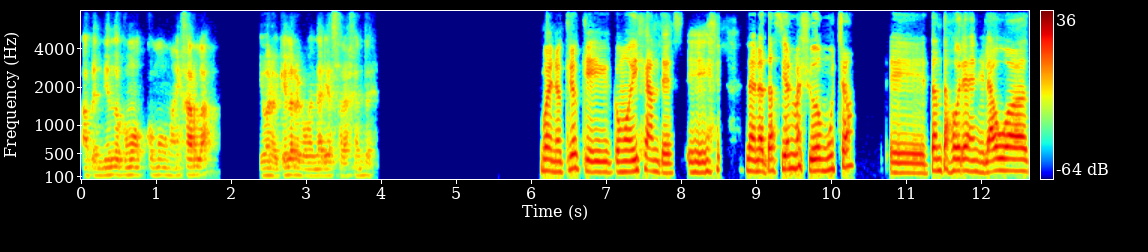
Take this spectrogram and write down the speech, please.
aprendiendo cómo, cómo manejarla. Y bueno, ¿qué le recomendarías a la gente? Bueno, creo que, como dije antes, eh, la natación me ayudó mucho. Eh, tantas horas en el agua,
